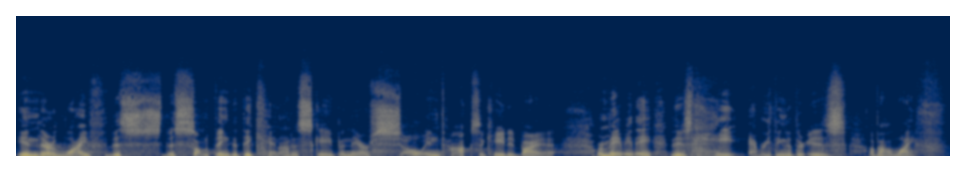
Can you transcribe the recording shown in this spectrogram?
in their life, this, this something that they cannot escape, and they are so intoxicated by it. Or maybe they, they just hate everything that there is about life,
